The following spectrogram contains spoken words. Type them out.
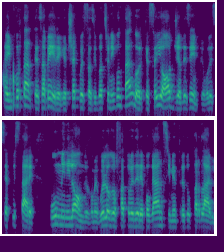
è importante sapere che c'è questa situazione in contango perché se io oggi ad esempio volessi acquistare un mini long come quello che ho fatto vedere poc'anzi mentre tu parlavi,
